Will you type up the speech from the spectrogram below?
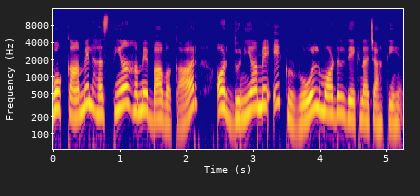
وہ کامل ہستیاں ہمیں باوقار اور دنیا میں ایک رول ماڈل دیکھنا چاہتی ہیں۔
